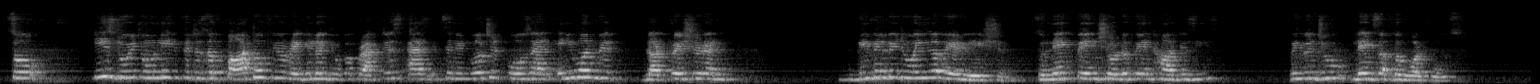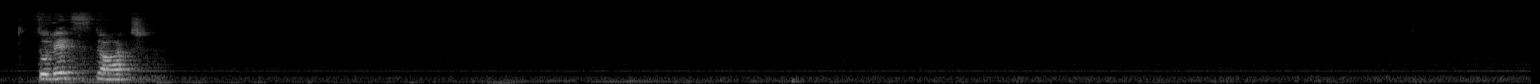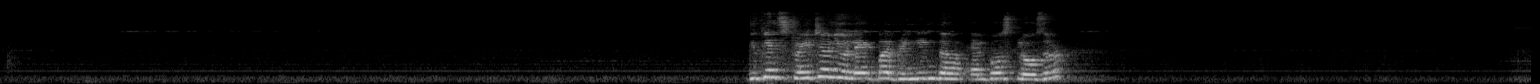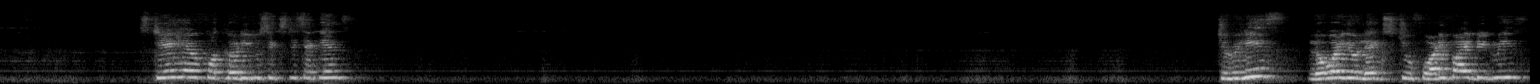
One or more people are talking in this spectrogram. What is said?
So, please do it only if it is a part of your regular yoga practice as it's an inverted pose and anyone with blood pressure and we will be doing a variation. So neck pain, shoulder pain, heart disease. We will do legs up the wall pose. So let's start. Can straighten your leg by bringing the elbows closer. Stay here for 30 to 60 seconds. To release, lower your legs to 45 degrees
